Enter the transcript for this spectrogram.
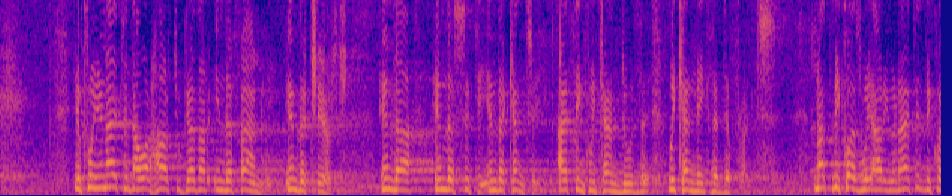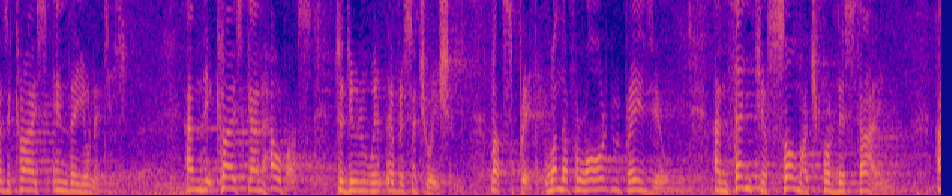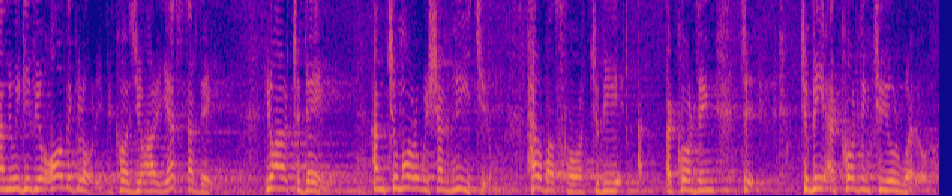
If we united our heart together in the family in the church in the in the city in the country i think we can do the we can make the difference. Not because we are united because christ in the unity and Christ can help us to deal with every situation. Let's pray. Wonderful Lord, we praise you and thank you so much for this time. And we give you all the glory because you are yesterday, you are today, and tomorrow we shall meet you. Help us, Lord, to be according to, to be according to your will.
